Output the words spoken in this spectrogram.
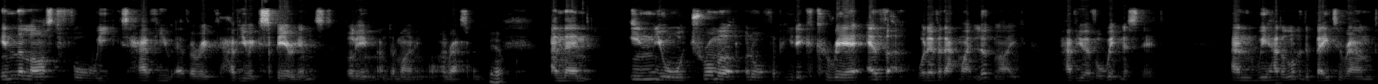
in the last four weeks, have you ever have you experienced bullying, undermining, or harassment? Yep. And then, in your trauma and orthopedic career ever, whatever that might look like, have you ever witnessed it? and we had a lot of debate around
